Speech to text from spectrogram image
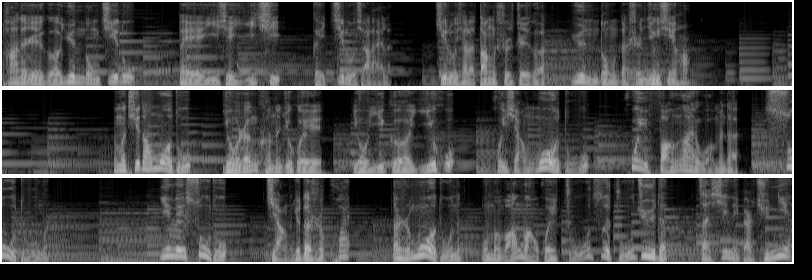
它的这个运动记录被一些仪器给记录下来了，记录下了当时这个运动的神经信号。那么提到默读，有人可能就会有一个疑惑，会想默读会妨碍我们的速读吗？因为速读讲究的是快，但是默读呢，我们往往会逐字逐句的在心里边去念，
